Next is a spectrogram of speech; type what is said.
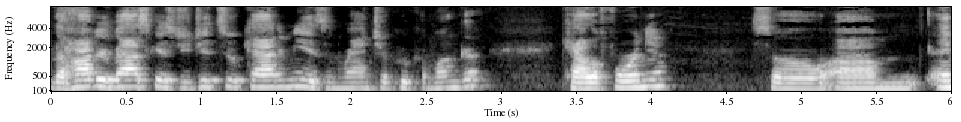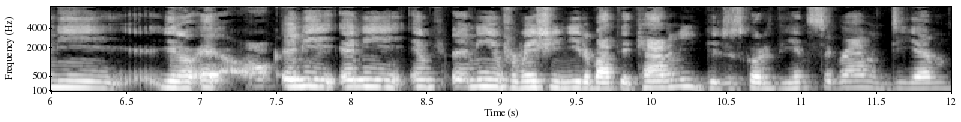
the Javier Vasquez Jiu Jitsu Academy is in Rancho Cucamonga, California. So um, any you know eh, any any any information you need about the academy, you can just go to the Instagram and DM,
